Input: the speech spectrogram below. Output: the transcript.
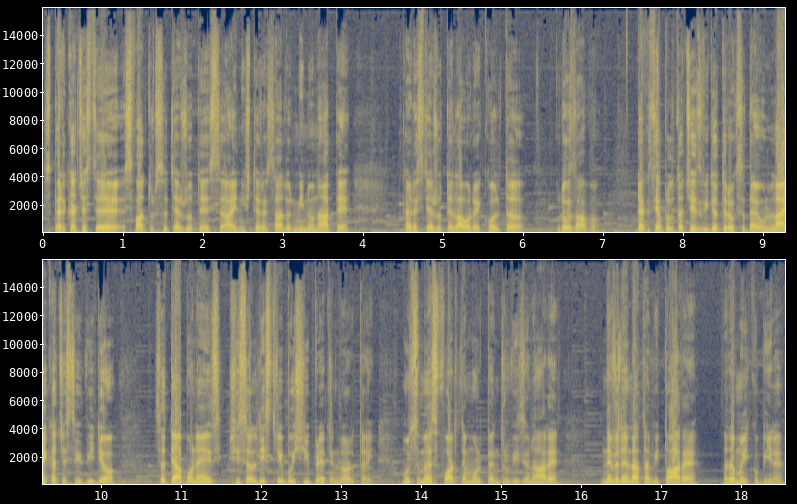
Sper că aceste sfaturi să te ajute să ai niște răsaduri minunate care să te ajute la o recoltă grozavă. Dacă ți-a plăcut acest video, te rog să dai un like acestui video, să te abonezi și să-l distribui și prietenilor tăi. Mulțumesc foarte mult pentru vizionare, ne vedem data viitoare, rămâi cu bine!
